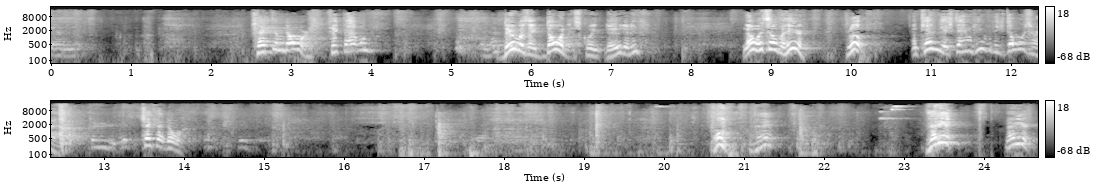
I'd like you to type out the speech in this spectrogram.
Dude. Now, this is the most evident. Check them doors. Check that one. There was a door that squeaked, dude, didn't it? No, it's over here. Look. I'm telling you, it's down here where these doors are at. Check that door. Whoa, is that it? Is that it? Right here.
